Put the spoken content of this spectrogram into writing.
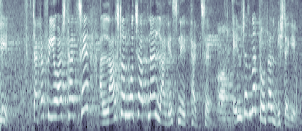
জি চারটা ফ্রি ওয়াশ থাকছে। আর লাস্ট অন হচ্ছে আপনার লাগেজ নেট থাকছে। আচ্ছা। এই হচ্ছে আপনার টোটাল বিশটা গিফট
